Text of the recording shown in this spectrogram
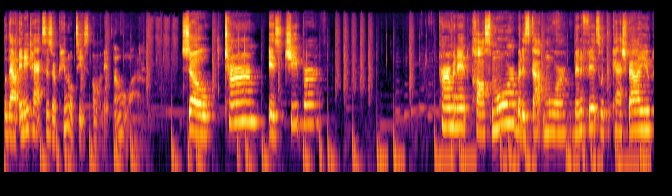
without any taxes or penalties on it. Oh wow. So term is cheaper. Permanent costs more, but it's got more benefits with the cash value.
